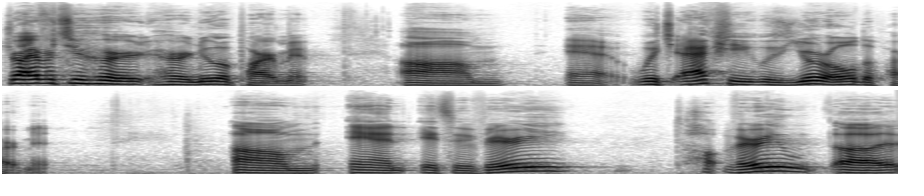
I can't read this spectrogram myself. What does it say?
Drive her to her, her new apartment. Um, uh, which actually was your old apartment. Um, and it's a very, very uh,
